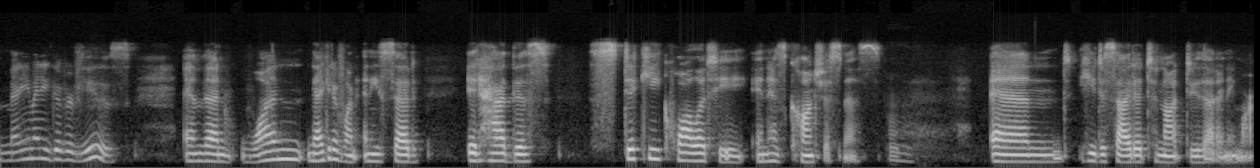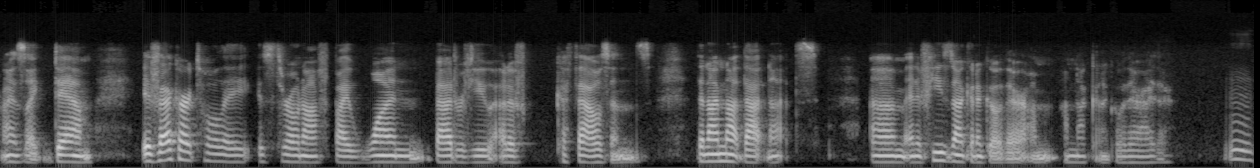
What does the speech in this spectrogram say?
Many, many good reviews, and then one negative one. And he said it had this sticky quality in his consciousness. Mm. And he decided to not do that anymore. And I was like, damn, if Eckhart Tolle is thrown off by one bad review out of thousands, then I'm not that nuts. Um, and if he's not going to go there, I'm I'm not going to go there either. Mm.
